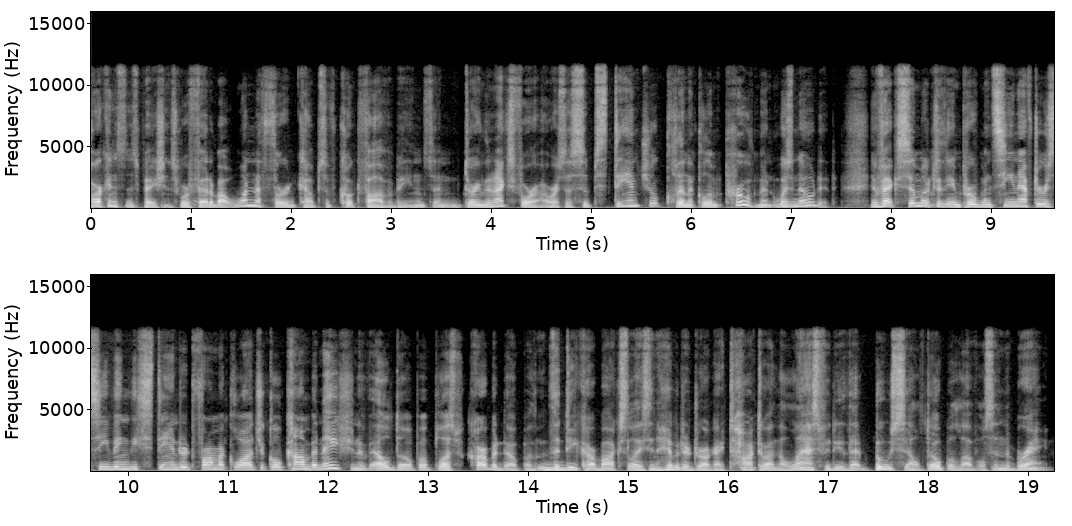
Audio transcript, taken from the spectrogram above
Parkinson's patients were fed about one and a third cups of cooked fava beans, and during the next four hours a substantial clinical improvement was noted. In fact, similar to the improvement seen after receiving the standard pharmacological combination of L-dopa plus carbidopa, the decarboxylase inhibitor drug I talked about in the last video that boosts L-dopa levels in the brain.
